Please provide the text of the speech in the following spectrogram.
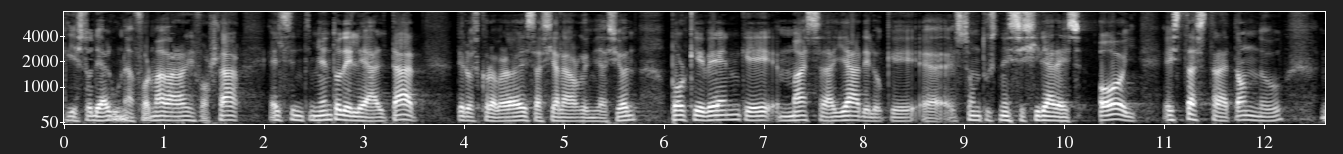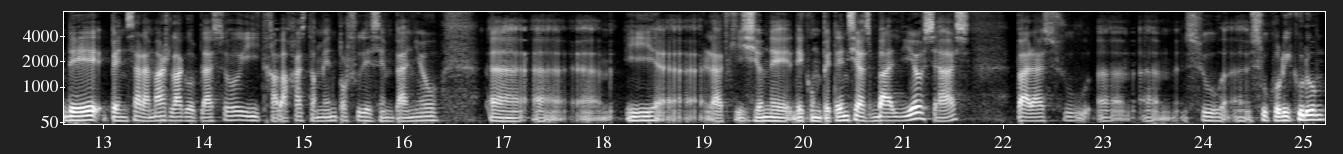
Y esto de alguna forma va a reforzar el sentimiento de lealtad de los colaboradores hacia la organización porque ven que más allá de lo que eh, son tus necesidades hoy, estás tratando de pensar a más largo plazo y trabajas también por su desempeño eh, eh, y la adquisición de, competencias valiosas para su, su, su currículum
